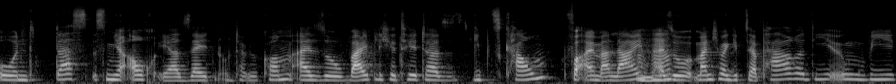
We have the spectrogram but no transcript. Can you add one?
Und das ist mir auch eher selten untergekommen. Also weibliche Täter gibt es kaum, vor allem allein. Mhm. Also manchmal gibt es ja Paare, die irgendwie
